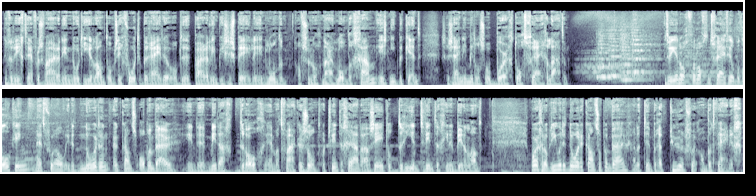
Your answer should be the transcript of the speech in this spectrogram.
De gewichtheffers waren in Noord-Ierland om zich voor te bereiden op de Paralympische Spelen in Londen. Of ze nog naar Londen gaan is niet bekend. Ze zijn inmiddels op borgtocht vrijgelaten. Het weer nog vanochtend vrij veel bewolking, met vooral in het noorden een kans op een bui. In de middag droog en wat vaker zon. Het wordt 20 graden aan zee tot 23 in het binnenland. Morgen opnieuw in het noorden kans op een bui. Aan de temperatuur verandert weinig.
